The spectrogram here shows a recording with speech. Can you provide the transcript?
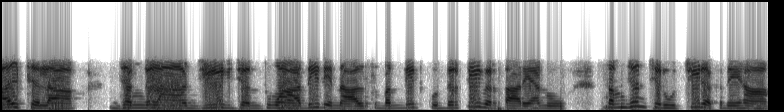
ਹਲਚਲਾਂ, ਜੰਗਲਾਂ ਜੀਵ ਜੰਤੂਆਂ ਆਦਿ ਦੇ ਨਾਲ ਸੰਬੰਧਿਤ ਕੁਦਰਤੀ ਵਰਤਾਰਿਆਂ ਨੂੰ ਸਮਝਣ 'ਚ ਰੁਚੀ ਰੱਖਦੇ ਹਾਂ,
